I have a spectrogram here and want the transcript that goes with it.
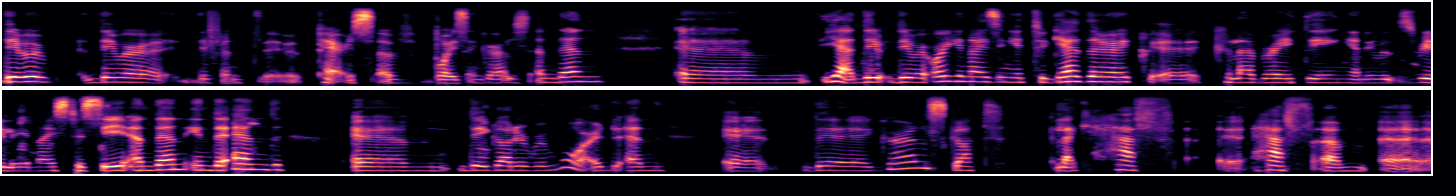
they were they were different uh, pairs of boys and girls. And then um yeah they they were organizing it together collaborating and it was really nice to see. And then in the end um they got a reward and uh, the girls got like half uh, half um uh,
